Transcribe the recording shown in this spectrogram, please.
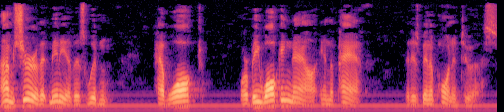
I'm sure that many of us wouldn't have walked or be walking now in the path that has been appointed to us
